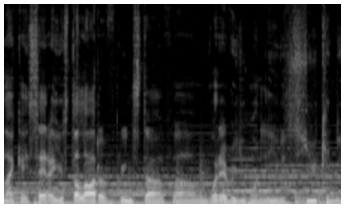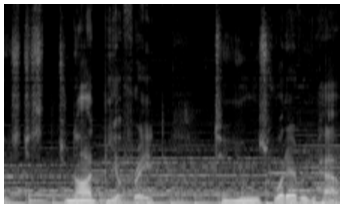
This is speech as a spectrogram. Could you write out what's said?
like I said I used a lot of green stuff um, whatever you want to use you can use. Just do not be afraid to use whatever you have.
